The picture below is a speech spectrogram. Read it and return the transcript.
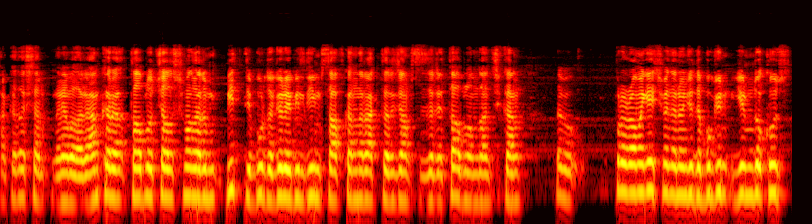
Arkadaşlar merhabalar. Ankara tablo çalışmalarım bitti. Burada görebildiğim safkanları aktaracağım sizlere. Tablomdan çıkan tabii programa geçmeden önce de bugün 29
